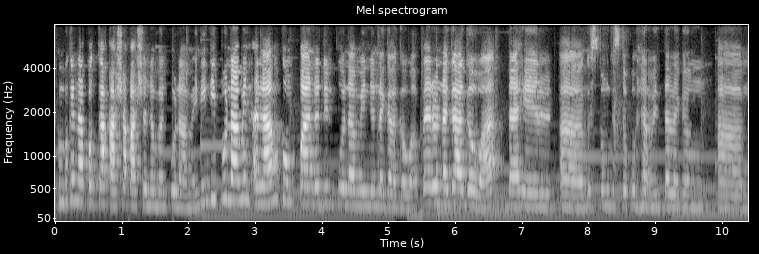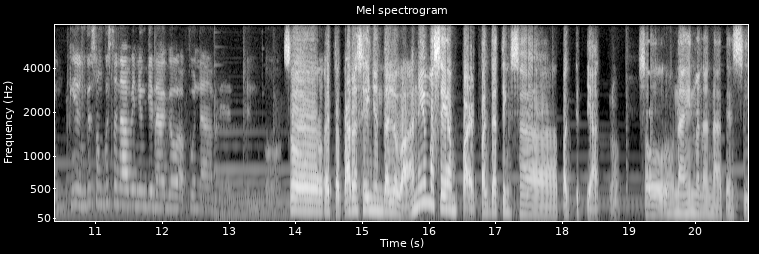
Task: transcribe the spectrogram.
kumbaga napagkakasya-kasya naman po namin. Hindi po namin alam kung paano din po namin yung nagagawa, pero nagagawa dahil ah, gustong-gusto po namin talagang um, yun, gustong-gusto namin yung ginagawa po namin. So, ito, para sa inyong dalawa, ano yung masayang part pagdating sa pagtiteatro? So, unahin muna natin si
